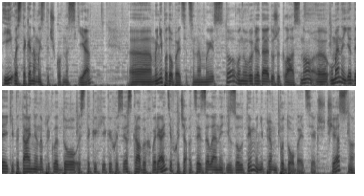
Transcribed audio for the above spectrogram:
І ось таке намисточко в нас є. Е, Мені подобається це намисто, воно виглядає дуже класно. Е, У мене є деякі питання, наприклад, до ось таких якихось яскравих варіантів, хоча оцей зелений із золотим мені прям подобається, якщо чесно.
